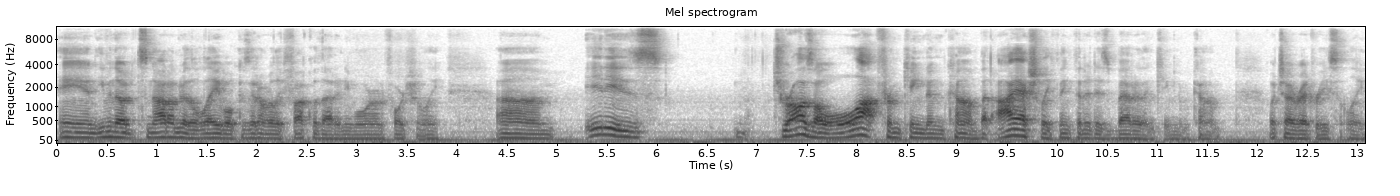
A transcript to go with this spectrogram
And even though it's not under the label, because they don't really fuck with that anymore, unfortunately, um, it is draws a lot from Kingdom Come, but I actually think that it is better than Kingdom Come, which I read recently,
